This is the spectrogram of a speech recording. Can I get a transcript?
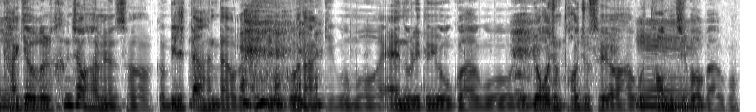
예. 가격을 흥정하면서 그 밀당한다 그러고 밀고 당기고 뭐 애누리도 요구하고 요- 요거 좀 더 주세요 하고 예. 덤 집어가고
